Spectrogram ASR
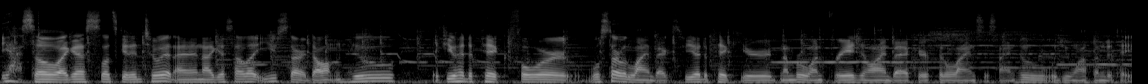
Yeah, so I guess let's get into it, and I guess I'll let you start, Dalton. Who if you had to pick for, we'll start with linebackers. If you had to pick your number one free agent linebacker for the Lions to sign, who would you want them to take?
